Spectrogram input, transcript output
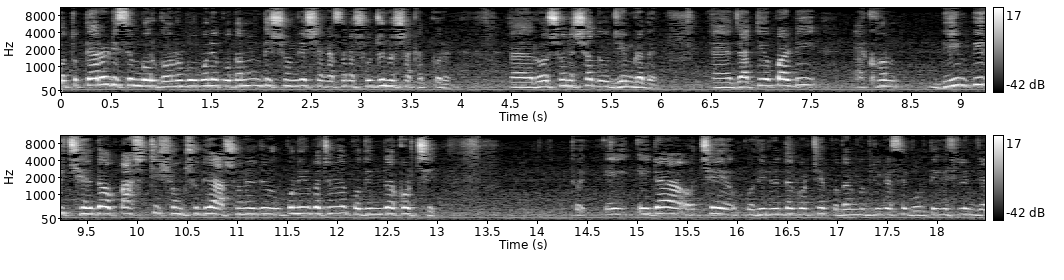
গত তেরো ডিসেম্বর গণভবনে প্রধানমন্ত্রীর সঙ্গে শেখ হাসিনা সৌজন্য সাক্ষাৎ করেন রোশনের সাথে ও জিএম কাদের। জাতীয় পার্টি এখন বিএনপির ছেড়ে দেওয়া পাঁচটি সংসদীয় আসনের জন্য উপনির্বাচনে প্রতিনিধিত্ব করছে। তো এই, এইটা হচ্ছে প্রতিনিধিত্ব করছে। প্রধানমন্ত্রীর কাছে বলতে গেছিলেন যে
